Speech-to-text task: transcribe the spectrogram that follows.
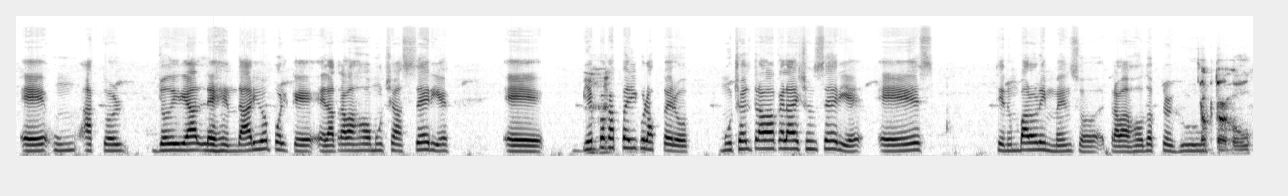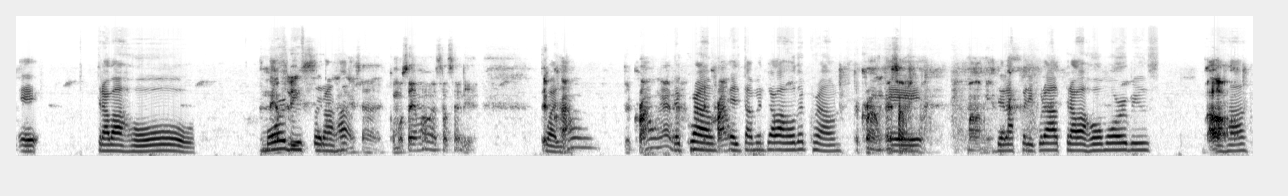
es un actor, yo diría, legendario porque él ha trabajado muchas series, eh, bien pocas películas, pero mucho del trabajo que él ha hecho en serie es tiene un valor inmenso. Trabajó Doctor Who. Doctor Who. Eh, trabajó Morbius, ¿Cómo se llamaba esa serie? The Crown. The Crown, The Crown. Él también trabajó The Crown. The Crown, esa eh, De las películas trabajó Morbius. Ah. Ajá.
